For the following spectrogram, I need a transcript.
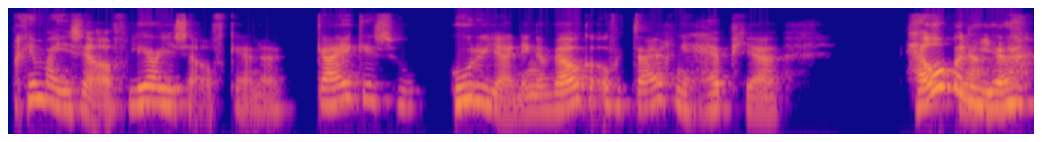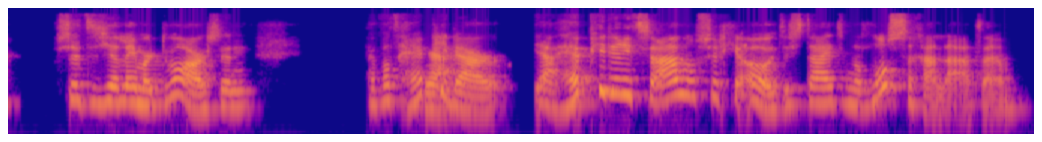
Begin bij jezelf, leer jezelf kennen. Kijk eens hoe Hoe doe jij dingen? Welke overtuigingen heb je? Helpen die je? Zitten ze je alleen maar dwars? En wat heb je daar? Ja, heb je er iets aan of zeg je, oh, het is tijd om dat los te gaan laten?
